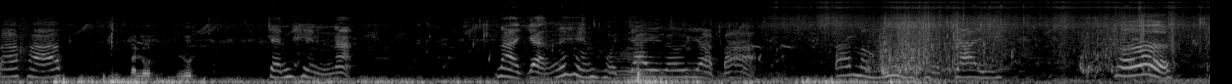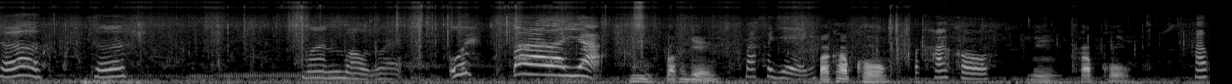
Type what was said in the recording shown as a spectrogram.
ป้าครับ ปลาหลุดหลุดฉันเห็นน่ะน่าอยากไม่เห็นหัวใจเลยอะป้าป้ามันไม่เห็นหัวใจ เธอ เธอ เธอ มันบอกเลยอุ้ยป้าอะไรอะนี่ปลาขยงป้าขยงปลาคาบคองป้าคาบคอนี่คาบของคาบ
